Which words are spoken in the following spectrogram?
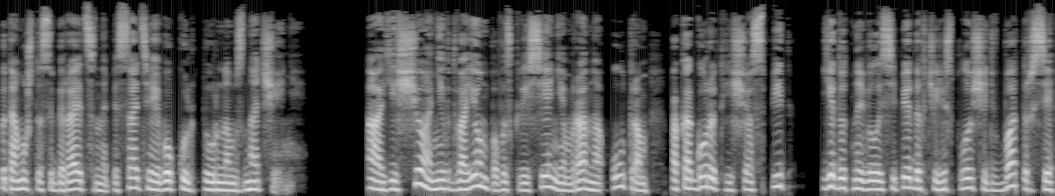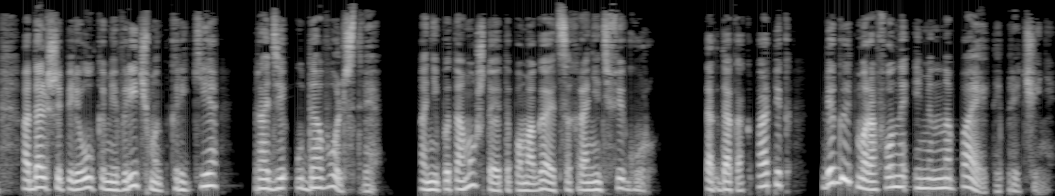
потому что собирается написать о его культурном значении. А еще они вдвоем по воскресеньям рано утром, пока город еще спит, едут на велосипедах через площадь в Баттерсе, а дальше переулками в Ричмонд к реке ради удовольствия, а не потому, что это помогает сохранить фигуру. Тогда как папик бегает марафоны именно по этой причине.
